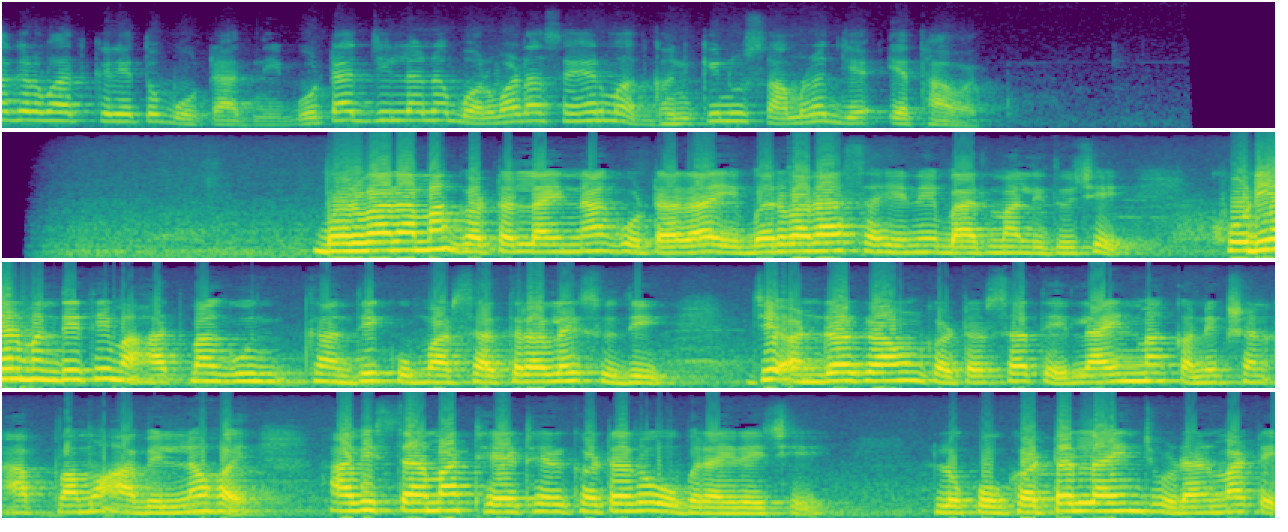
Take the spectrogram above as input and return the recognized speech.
આગળ વાત કરીએ તો બોટાદની. બોટાદ જિલ્લાના બોરવાડા શહેરમાં ગંદકીનું સામ્રાજ્ય યથાવત. બરવારામાં ગટર લાઇનના ગોટારાએ બરવારા શહેરને બાદમાં લીધું છે. ખોડિયાર મંદિરથી મહાત્મા ગાંધી કુમાર સાત્રાલય સુધી જે અંડરગ્રાઉન્ડ ગટર સાથે લાઇનમાં કનેક્શન આપવામાં આવેલ ન હોય, આ વિસ્તારમાં ઠેર ઠેર ગટરો ઉભરાઈ રહી છે. લોકો ગટર લાઇન જોડાણ માટે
